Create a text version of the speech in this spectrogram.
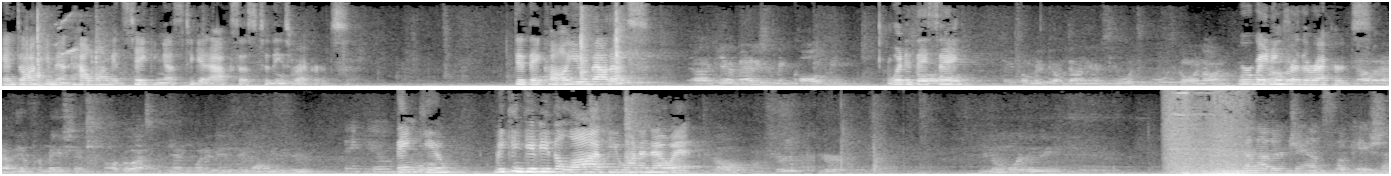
and document how long it's taking us to get access to these records. Did they call you about us? Uh, yeah, management called me. What did they So, say? They told me to come down here and see what, what was going on. We're waiting Now for that- the records. Now that I have the information, I'll go ask again what it is they want me to do. Thank you. Thank you. We can give you the law if you wanna know it. No, I'm sure you're, you know more than me. Another JAMS location.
